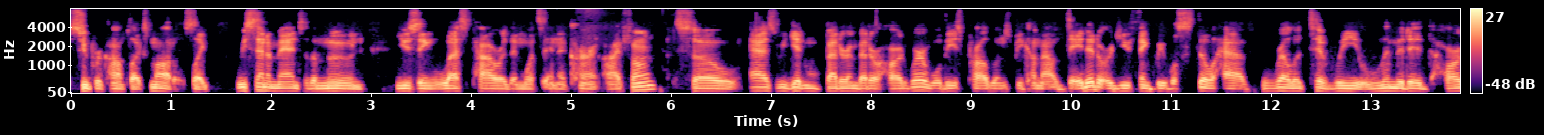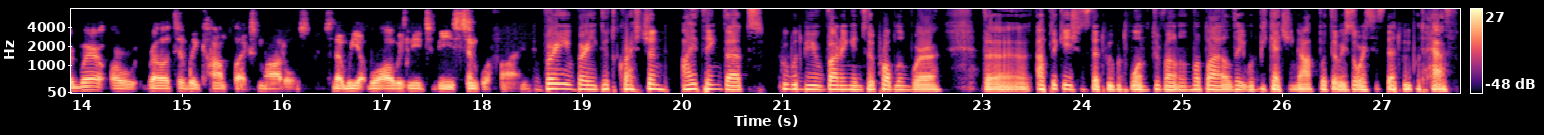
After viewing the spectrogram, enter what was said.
super complex models. Like we sent a man to the moon using less power than what's in a current iPhone. So as we get better and better hardware, will these problems become outdated or do you think we will still have relatively limited hardware or relatively complex models so that we will always need to be simplifying? Very, very good question. I think that we would be running into a problem where the applications that we would want to run on mobile, they would be catching up with the resources that we would have.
